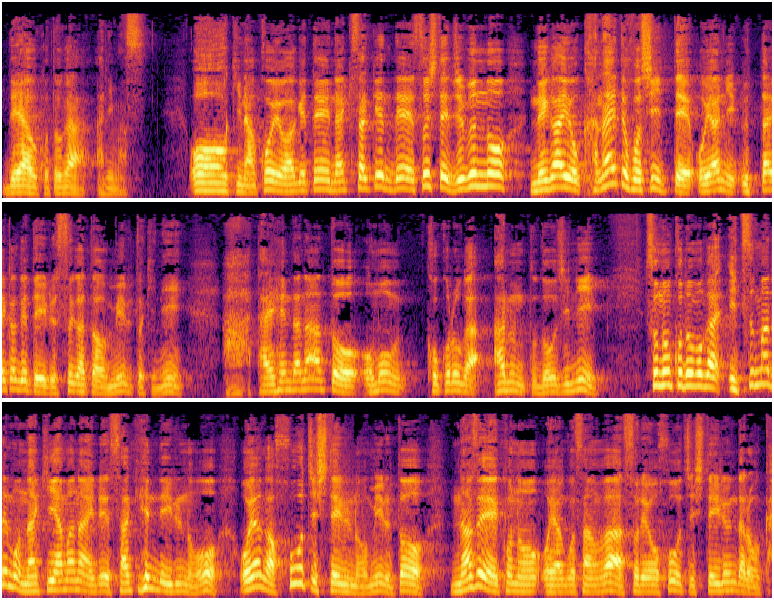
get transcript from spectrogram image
出会うことがあります。大きな声を上げて泣き叫んでそして自分の願いを叶えてほしいって親に訴えかけている姿を見るときにああ大変だなと思う心があるのと同時にその子供がいつまでも泣き止まないで叫んでいるのを親が放置しているのを見るとなぜこの親御さんはそれを放置しているんだろうか。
